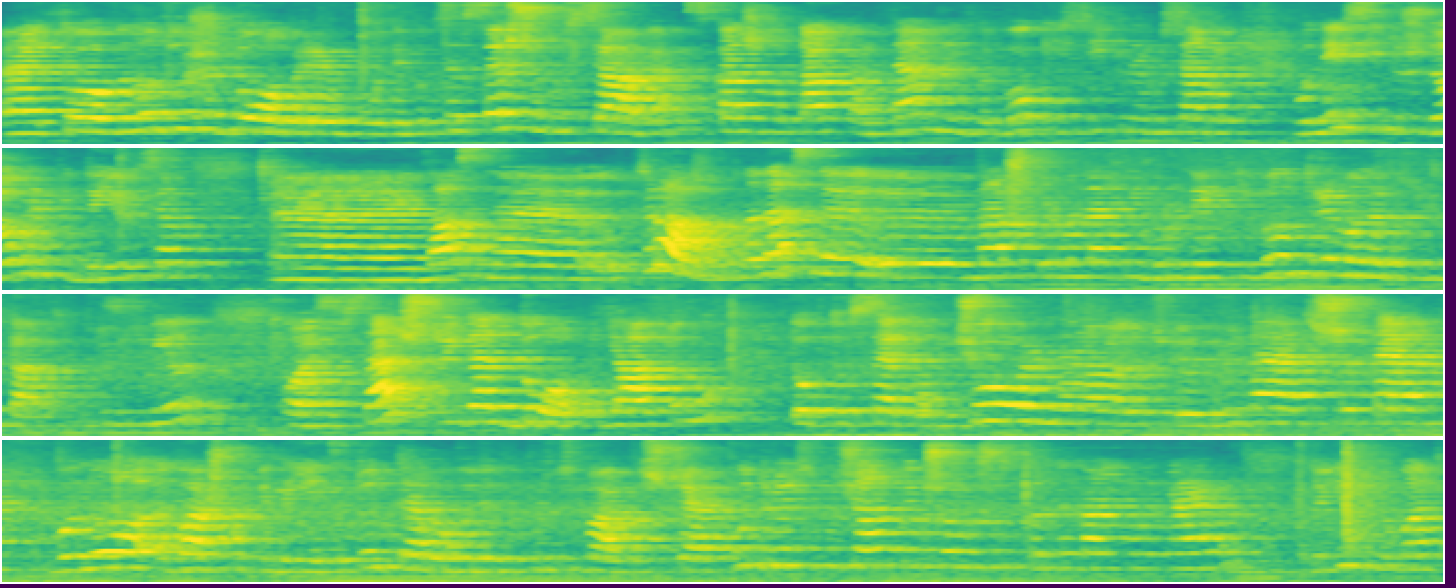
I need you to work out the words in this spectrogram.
е, то воно дуже добре буде, бо це все, що русяве, скажімо так, там темний, глибокий, русявий, вони всі дуже добре піддаються. Е, власне, одразу нанесли е, наш перманентний бруник і ми отримали результат. Зрозуміли? Ось все, що йде до п'ятого, тобто все там чорне, брюнет, шатен, воно важко піддається. Тут треба буде попрацювати ще пудрою спочатку, якщо ми щось кардинально міняємо, тоді будувати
